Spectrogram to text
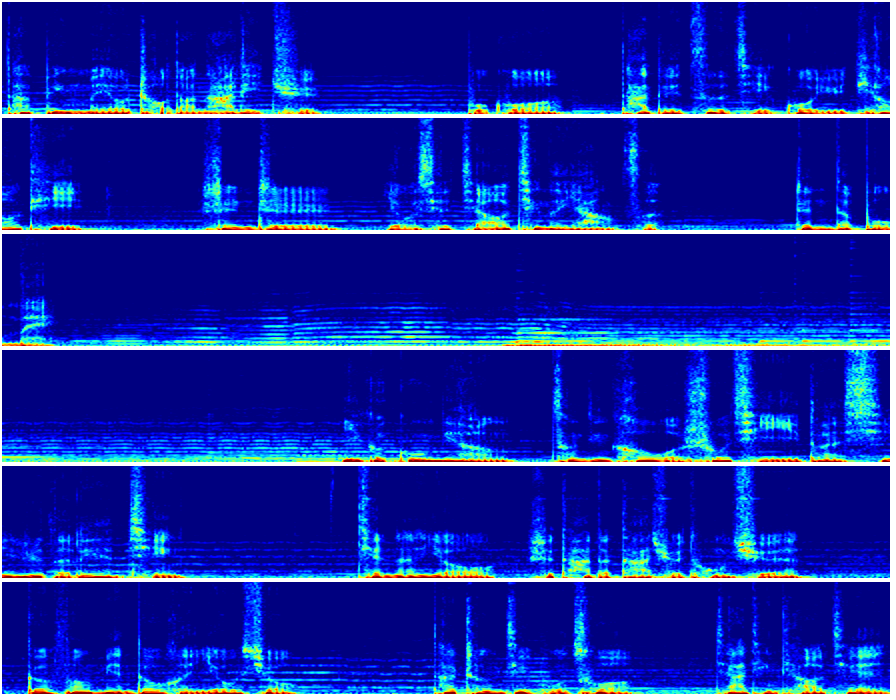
他并没有丑到哪里去，不过他对自己过于挑剔，甚至……有些矫情的样子，真的不美。一个姑娘曾经和我说起一段昔日的恋情，前男友是她的大学同学，各方面都很优秀，她成绩不错，家庭条件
